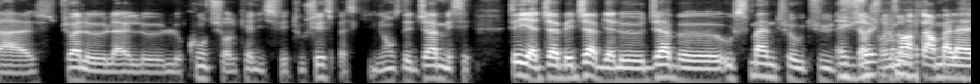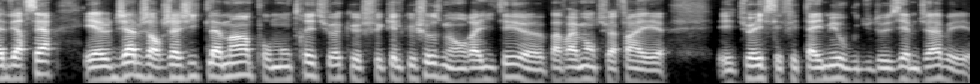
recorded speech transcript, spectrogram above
bah, tu vois, le, le, compte sur lequel il se fait toucher, c'est parce qu'il lance des jabs. Mais c'est, tu sais, il y a jab et jab. Il y a le jab euh, Ousmane, tu vois, où tu, cherches vraiment à faire mal à l'adversaire. Et il y a le jab, genre, j'agite la main pour montrer, tu vois, que je fais quelque chose, mais en réalité, euh, pas vraiment, tu vois. Enfin, et, tu vois, il s'est fait timer au bout du deuxième jab et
